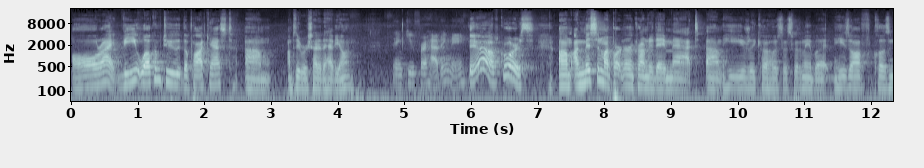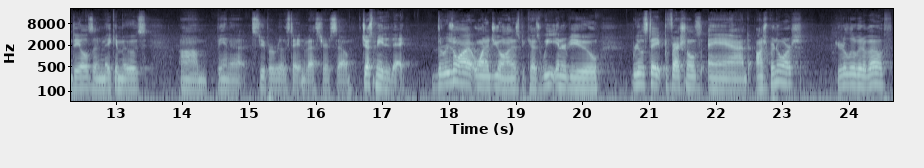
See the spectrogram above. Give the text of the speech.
All right, V, welcome to the podcast. Um, I'm super excited to have you on. Thank you for having me. Yeah, of course. Um, I'm missing my partner in crime today, Matt. Um, he usually co-hosts this with me, but he's off closing deals and making moves, um, being a super real estate investor. So just me today. The reason why I wanted you on is because we interview real estate professionals and entrepreneurs. You're a little bit of both,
